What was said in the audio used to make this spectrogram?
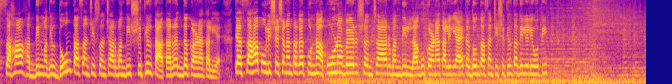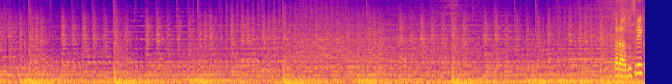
सहा हद्दींमधील दोन तासांची संचारबंदी शिथिलता आता रद्द करण्यात आली आहे. त्या सहा पोलीस स्टेशन अंतर्गत पुन्हा पूर्ण वेळ संचारबंदी लागू करण्यात आलेली आहे. तर दोन तासांची शिथिलता दिलेली होती. तर दुसरी एक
